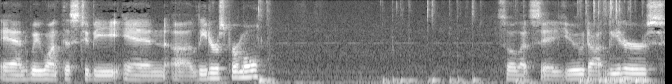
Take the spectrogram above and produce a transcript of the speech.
and we want this to be in uh, liters per mole. So let's say U dot liters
